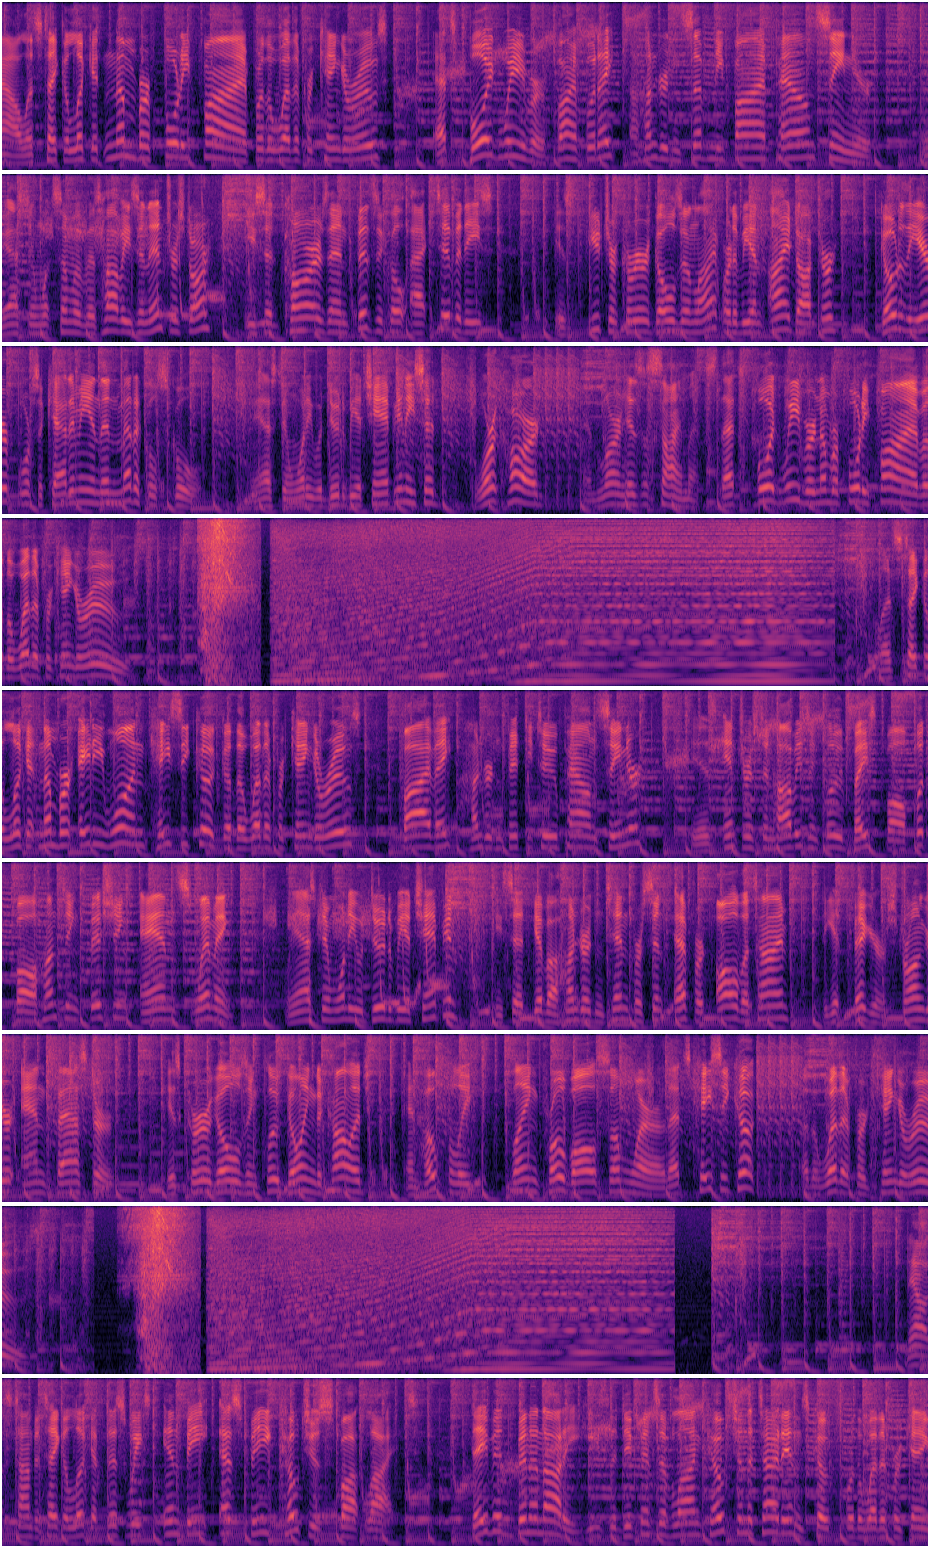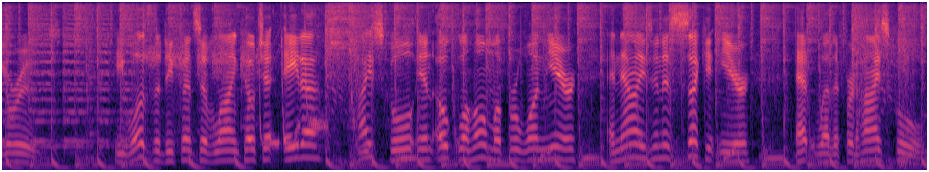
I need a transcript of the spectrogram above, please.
Now, let's take a look at number 45 for the Weatherford Kangaroos. That's Boyd Weaver, 5 foot 8, 175 pound senior. We asked him what some of his hobbies and interests are. He said cars and physical activities. His future career goals in life are to be an eye doctor, go to the Air Force Academy, and then medical school. We asked him what he would do to be a champion. He said, work hard and learn his assignments. That's Boyd Weaver, number 45 of the Weatherford Kangaroos. Let's take a look at number 81, Casey Cook of the Weatherford Kangaroos, 5'8, 152 pound senior. His interests and hobbies include baseball, football, hunting, fishing, and swimming. We asked him what he would do to be a champion. He said give 110% effort all the time to get bigger, stronger, and faster. His career goals include going to college and hopefully playing pro ball somewhere. That's Casey Cook of the Weatherford Kangaroos. Now it's time to take a look at this week's NBSP Coaches Spotlight. David Beninati, he's the defensive line coach and the tight ends coach for the Weatherford Kangaroos. He was the defensive line coach at Ada High School in Oklahoma for one year, and now he's in his second year at Weatherford High School.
